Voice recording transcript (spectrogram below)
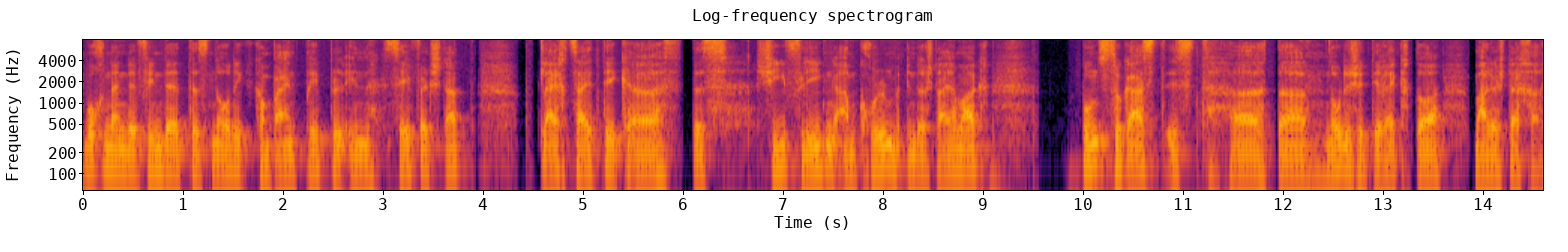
Wochenende findet das Nordic Combined Triple in Seefeld statt. Gleichzeitig äh, das Skifliegen am Kulm in der Steiermark. Bei uns zu Gast ist äh, der nordische Direktor Mario Stecher.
